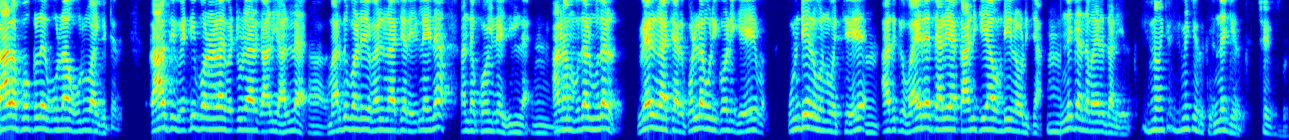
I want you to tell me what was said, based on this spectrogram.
காலப்போக்குல ஊழா உருவாக்கிட்டது காசு வெட்டி போறதுனால வெட்டுடையார் காளி அல்ல. ஆ, மருதுபாண்டிய வேலு நாச்சியார் இல்லைன்னா அந்த கோயிலே இல்ல. ஆனா முதல் முதல் வேலு நாச்சியார் கொல்லங்குடி கோழிக்கு உண்டியல் ஒண்ணு வச்சு. அதுக்கு வைரத்தாலியா காணிக்கையா உண்டியல் ஒடிச்சான். இன்னைக்கு அந்த வைரத்தாலி இருக்கு. இன்னைக்கு இன்னைக்கு இருக்கு. இன்னைக்கு இருக்கு. சரி சரி.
